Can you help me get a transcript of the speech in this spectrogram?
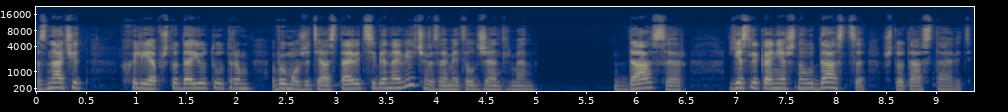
«Значит, хлеб, что дают утром, вы можете оставить себе на вечер», — заметил джентльмен. «Да, сэр, если, конечно, удастся что-то оставить».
